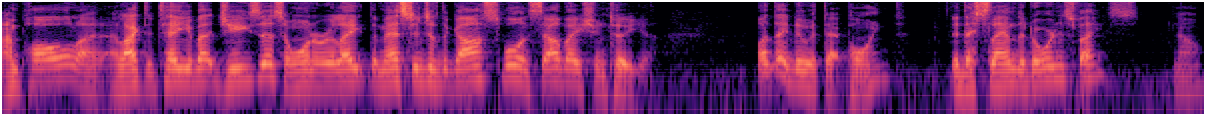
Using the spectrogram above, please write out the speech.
I'm Paul. I, would like to tell you about Jesus. I want to relate the message of the gospel and salvation to you. What'd they do at that point? Did they slam the door in his face? No.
